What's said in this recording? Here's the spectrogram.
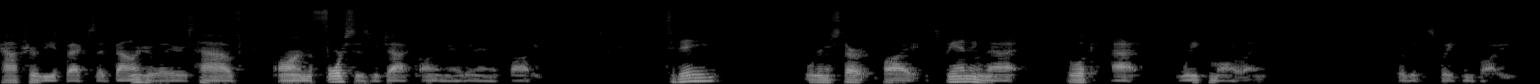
capture the effects that boundary layers have on the forces which act on an aerodynamic body. Today, we're going to start by expanding that to look at wake modeling for the displacement body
